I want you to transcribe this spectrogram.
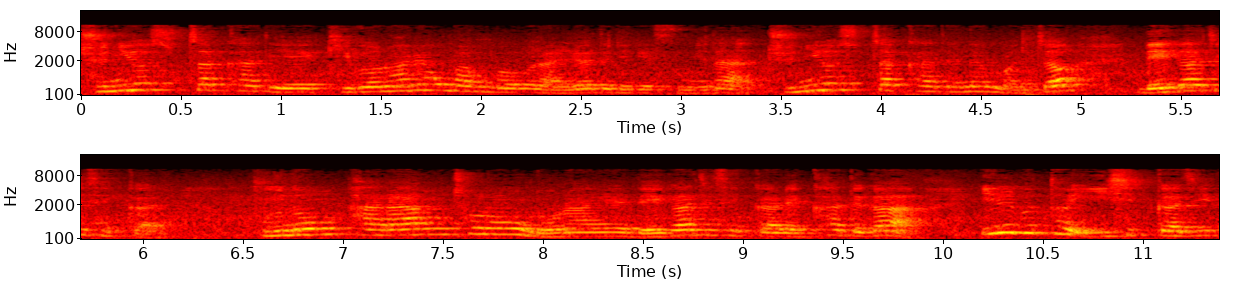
주니어 숫자 카드의 기본 활용 방법을 알려드리겠습니다. 주니어 숫자 카드는 먼저 네 가지 색깔, 분홍, 파랑, 초록, 노랑의 네 가지 색깔의 카드가 1부터 20까지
